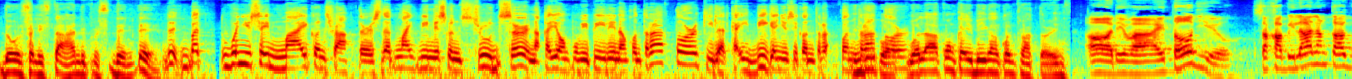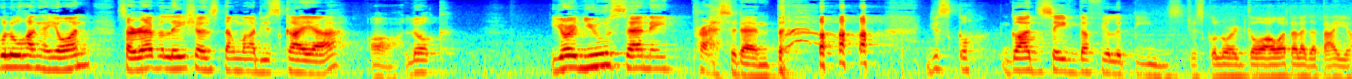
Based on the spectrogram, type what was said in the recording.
doon sa listahan ni presidente. But when you say my contractors, that might be misconstrued, sir, na kayo ang pumipili ng contractor, kilat kaibigan nyo si kontra- Hindi po, contractor. wala akong kaibigang contractor. Oh, di ba? I told you. Sa kabila ng kaguluhan ngayon, sa revelations ng mga diskaya, oh, look, your new Senate President. Diyos ko, God save the Philippines. Diyos ko, Lord, kawawa talaga tayo.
